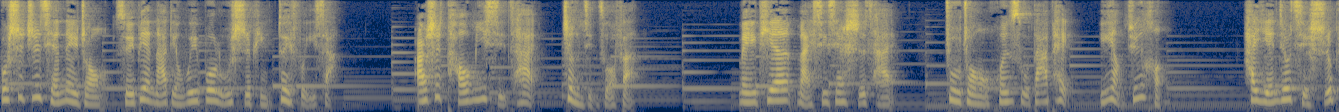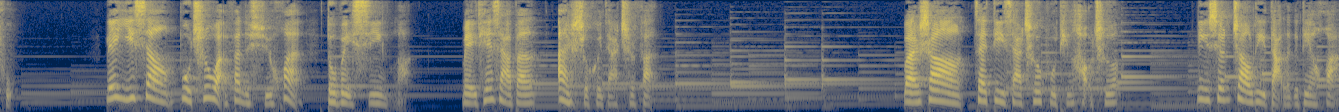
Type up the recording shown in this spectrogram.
不是之前那种随便拿点微波炉食品对付一下，而是淘米洗菜，正经做饭。每天买新鲜食材，注重荤素搭配，营养均衡，还研究起食谱，连一向不吃晚饭的徐焕都被吸引了，每天下班按时回家吃饭。晚上在地下车库停好车，宁轩照例打了个电话，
